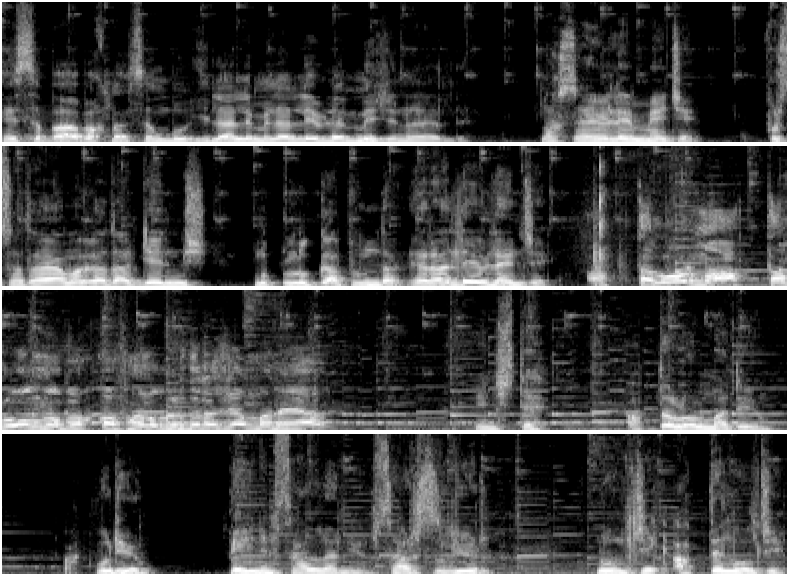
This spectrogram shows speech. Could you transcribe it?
Neyse bana bak lan sen bu ilerlemelerle evlenmeyeceksin herhalde. Nasıl evlenmeyecek? Fırsat ayağıma kadar gelmiş. Mutluluk kapımda. Herhalde evlenecek. Aptal olma, aptal olma. Bak kafanı kırdıracaksın bana ya. Enişte aptal olma diyorum. Bak vuruyorum. Beynim sallanıyor, sarsılıyorum. Ne olacak? Aptal olacak.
